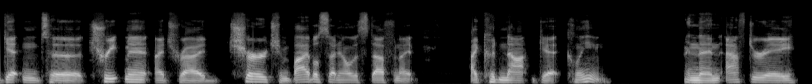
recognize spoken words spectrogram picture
getting to treatment, I tried church and Bible study and all this stuff and I I could not get clean. And then after a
